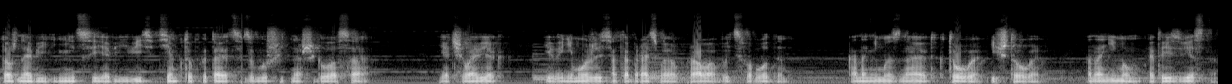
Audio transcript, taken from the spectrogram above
должны объединиться и объявить тем, кто пытается заглушить наши голоса. Я человек, и вы не можете отобрать мое право быть свободным. Анонимы знают, кто вы и что вы. Анонимам это известно.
